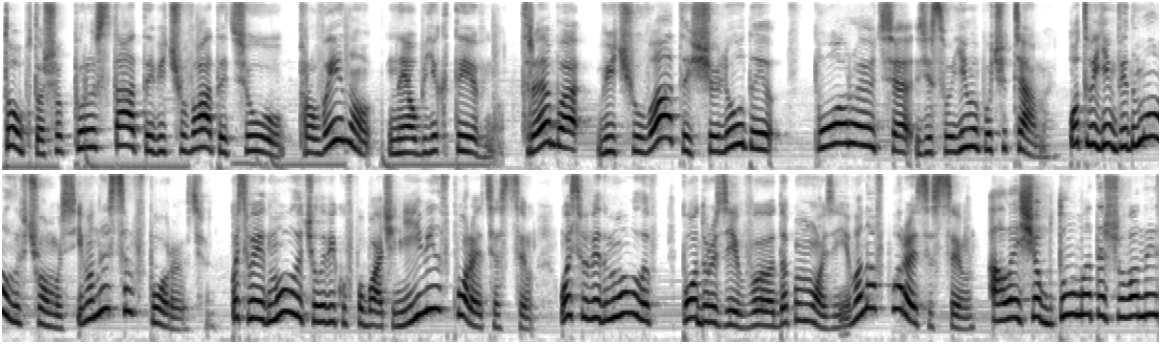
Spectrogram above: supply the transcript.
Тобто, щоб перестати відчувати цю провину необ'єктивно, треба відчувати, що люди впораються зі своїми почуттями. От ви їм відмовили в чомусь, і вони з цим впораються. Ось ви відмовили чоловіку в побаченні, і він впорається з цим. Ось ви відмовили в подрузі в допомозі, і вона впорається з цим. Але щоб думати, що вони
